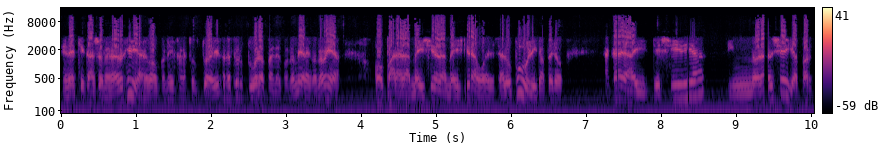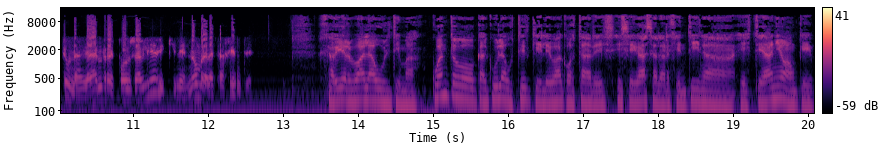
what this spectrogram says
en este caso, la energía, ¿no? para la infraestructura, la infraestructura, para la economía, la economía, o para la medicina, la medicina, o en salud pública, pero acá hay desidia, ignorancia y aparte una gran responsabilidad de quienes nombran a esta gente. Javier, va la última. ¿Cuánto calcula usted que le va a costar es- ese gas a la Argentina este año? Aunque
